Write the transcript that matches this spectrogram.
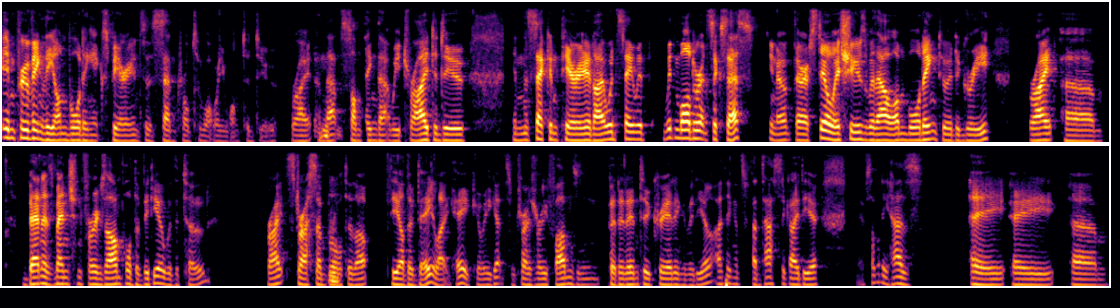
improving the onboarding experience is central to what we want to do, right? And Mhm. that's something that we try to do in the second period. I would say with with moderate success. You know, there are still issues with our onboarding to a degree, right? Um, ben has mentioned, for example, the video with the toad, right? Strasser brought it up the other day, like, hey, can we get some treasury funds and put it into creating a video? I think it's a fantastic idea. If somebody has a a um,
